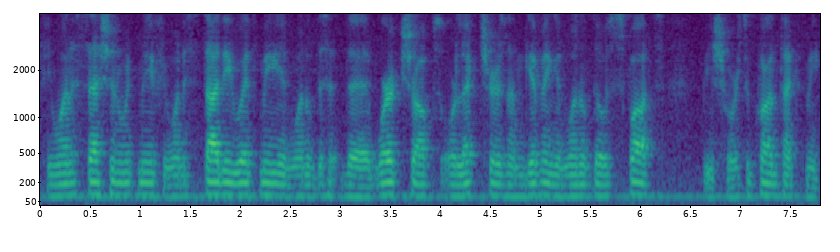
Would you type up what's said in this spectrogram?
If you want a session with me, if you want to study with me in one of the, the workshops or lectures I'm giving in one of those spots, be sure to contact me.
